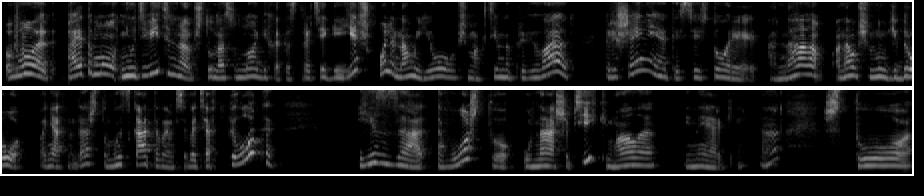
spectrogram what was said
Вот. Поэтому неудивительно, что у нас у многих эта стратегия есть в школе, нам ее, в общем, активно прививают. Решение этой всей истории, она, она, в общем, ну, ядро, понятно, да, что мы скатываемся в эти автопилоты, из-за того, что у нашей психики мало энергии, да? что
